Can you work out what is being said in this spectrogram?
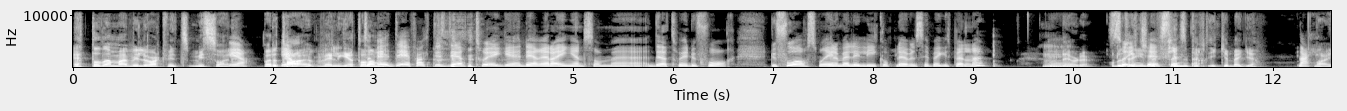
Ett av dem ville vært mitt, svar. Ja. Bare ta, Ja. velg et av dem. eh, Det er faktisk, der tror jeg Der er det ingen som eh, Der tror jeg du får Du får som regel en veldig lik opplevelse i begge spillene. Mm, det gjør du. Og Så du trenger ikke stress definitivt ikke begge. Nei. Nei.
